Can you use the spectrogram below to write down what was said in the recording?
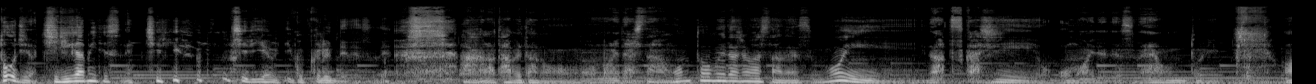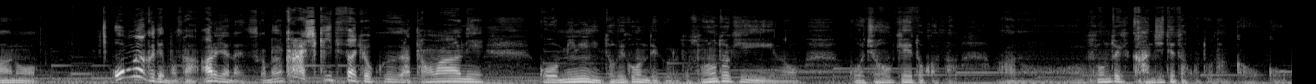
当時はちり紙ですね。ちり紙、ちり紙にこうくるんでですね。あの、食べたのを、思い出した。本当思い出しましたね。すごい懐かしい思い出ですね。本当に。あの、音楽でもさ、あるじゃないですか。昔聴いてた曲がたまに、こう耳に飛び込んでくると、その時の、こう情景とかさ、あの、その時感じてたことなんかを、こ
